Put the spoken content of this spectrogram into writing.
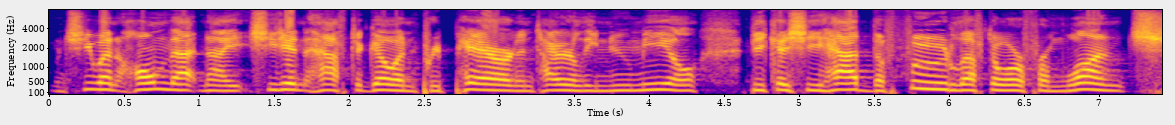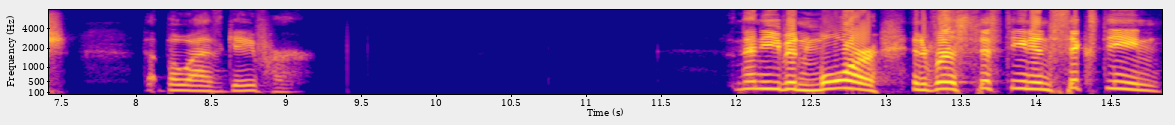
When she went home that night, she didn't have to go and prepare an entirely new meal because she had the food left over from lunch that Boaz gave her. And then, even more, in verse 15 and 16,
